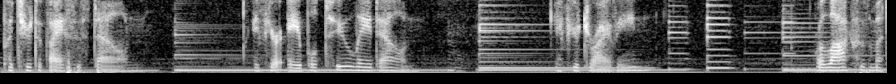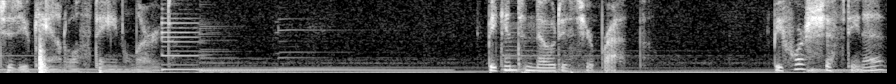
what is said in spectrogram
put your devices down. If you're able to, lay down. If you're driving, relax as much as you can while staying alert. Begin to notice your breath. Before shifting it,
